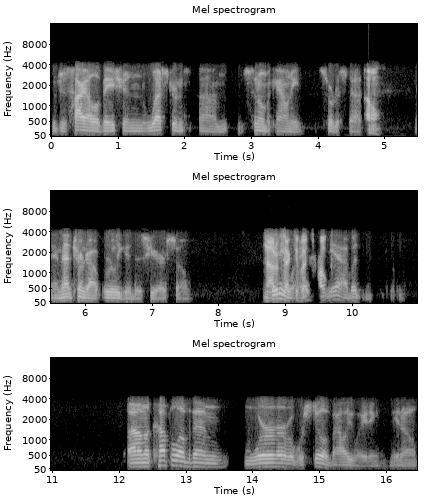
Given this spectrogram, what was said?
which is high elevation, western um, Sonoma County sort of stuff. Oh, And that turned out really good this year. So not anyway, affected by smoke? Yeah, but um, a couple of them were, but we're still evaluating. You know,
